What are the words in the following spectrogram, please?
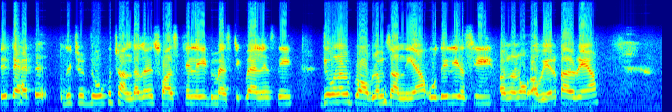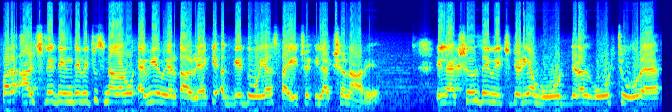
ਦੇ ਤਹਿਤ ਉਹਦੇ ਚ ਜੋ ਕੁਝ ਆਂਦਾ ਹੈ ਸਵਾਸਥ ਲਈ ਡੋਮੈਸਟਿਕ ਵਾਇਲੈਂਸ ਦੀ ਜੋ ਉਹਨਾਂ ਨੂੰ ਪ੍ਰੋਬਲਮਸ ਆਉਂਦੀਆਂ ਉਹਦੇ ਲਈ ਅਸੀਂ ਉਹਨਾਂ ਨੂੰ ਅਵੇਅਰ ਕਰ ਰਹੇ ਹਾਂ। ਪਰ ਅੱਜ ਦੇ ਦਿਨ ਦੇ ਵਿੱਚ ਅਸੀਂ ਉਹਨਾਂ ਨੂੰ ਇਹ ਵੀ ਅਵੇਅਰ ਕਰ ਰਹੇ ਹਾਂ ਕਿ ਅੱਗੇ 2027 ਚ ਇਲੈਕਸ਼ਨ ਆ ਰਹੇ ਆ। ਇਲੈਕਸ਼ਨਸ ਦੇ ਵਿੱਚ ਜਿਹੜੀਆਂ ਵੋਟ, ਜਿਹੜਾ ਵੋਟ ਚੋਰ ਹੈ,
